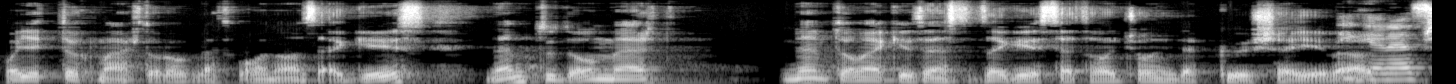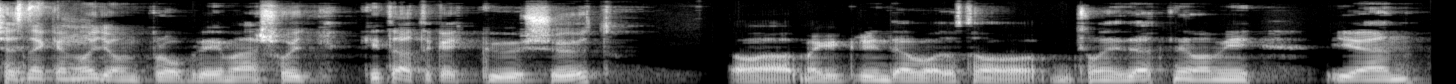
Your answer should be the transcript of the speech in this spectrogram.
vagy egy tök más dolog lett volna az egész. Nem tudom, mert nem tudom elképzelni ezt az egészet a Johnny Depp külsejével. Igen, ez és ez nekem én. nagyon problémás, hogy kitáltak egy külsőt, a, meg egy Grindelwaldot a Johnny Deppnél, ami ilyen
